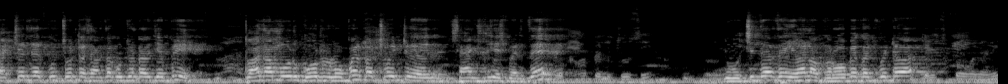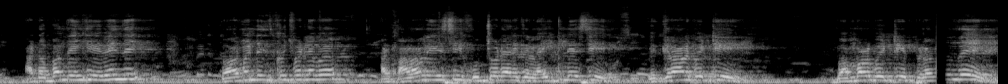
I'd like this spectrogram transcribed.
పచ్చడి దగ్గర కూర్చుంటారు సంత కూర్చుంటారని చెప్పి పదమూడు కోట్ల రూపాయలు ఖర్చు పెట్టి శాంక్షన్ చేసి పెడితే చూసి నువ్వు వచ్చిన తర్వాత ఏమన్నా ఒక రూపాయి ఖర్చు పెట్టావా? ఆ డబ్బంతా ఏం చే- ఏమైంది? గవర్నమెంట్ తీసుకొచ్చి పెట్టలేవు? అక్కడ బలాలు వేసి కూర్చోడానికి లైట్లు వేసి విగ్రహాలు పెట్టి బొమ్మలు పెట్టి పిల్లలుంది.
